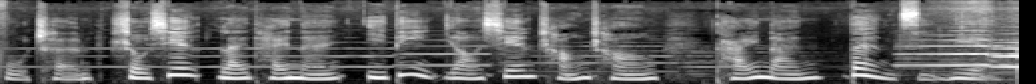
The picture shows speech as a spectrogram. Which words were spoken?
府城。首先来台南，一定要先尝尝。台南担子面。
